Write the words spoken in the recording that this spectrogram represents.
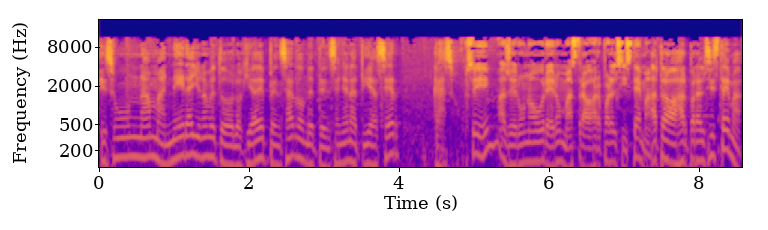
es una manera y una metodología de pensar donde te enseñan a ti a hacer caso. Sí, a ser un obrero más, trabajar para el sistema. A trabajar para el sistema.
